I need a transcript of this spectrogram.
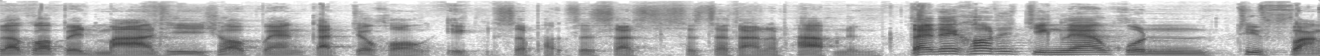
แล้วก็เป็นหมาที่ชอบแหวงกัดเจ้าของอีกสสสสสถานภาพหนึ่ง แต่ในข้อที่จริงแล้วคนที่ฟัง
